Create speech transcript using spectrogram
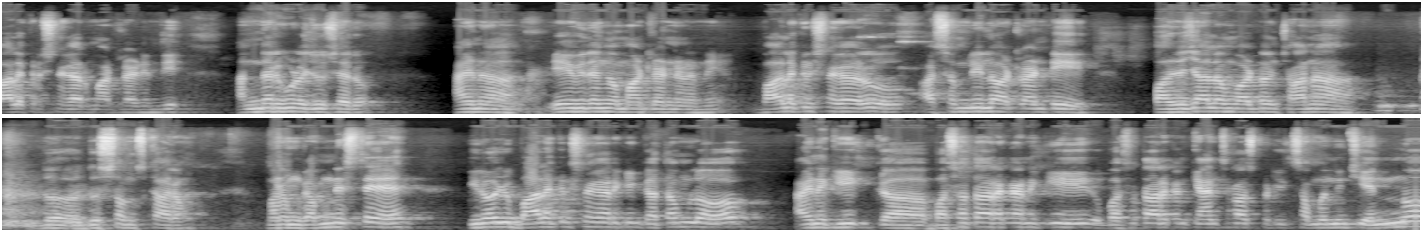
బాలకృష్ణ గారు మాట్లాడింది. అందరు కూడా చూశారు. ఆయన ఏ విధంగా మాట్లాడినాడని బాలకృష్ణ గారు అసెంబ్లీలో అట్లాంటి పదజాలం వాడడం చాలా దు దుస్సంస్కారం. మనం గమనిస్తే ఈరోజు బాలకృష్ణ గారికి గతంలో ఆయనకి బసతారకానికి బసతారకం క్యాన్సర్ హాస్పిటల్కి సంబంధించి ఎన్నో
